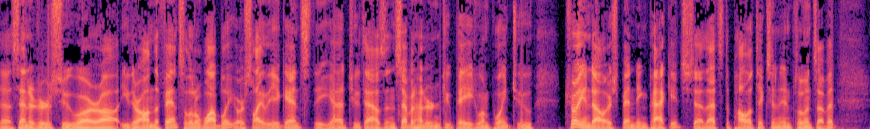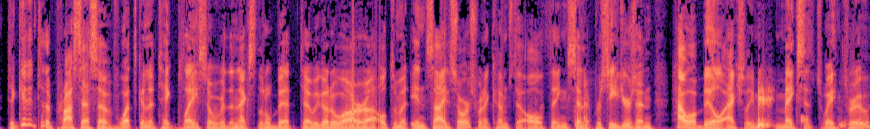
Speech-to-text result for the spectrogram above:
uh, senators who are uh, either on the fence, a little wobbly, or slightly against the uh, 2,702 page, 1.2 trillion dollar spending package. Uh, that's the politics and influence of it. To get into the process of what's going to take place over the next little bit, uh, we go to our uh, ultimate inside source when it comes to all things Senate procedures and how a bill actually makes its way through.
